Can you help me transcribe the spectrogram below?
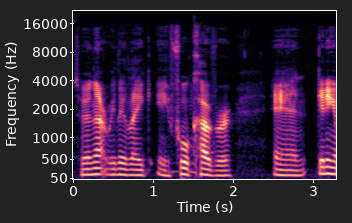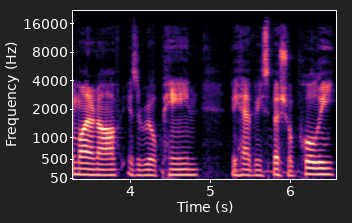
So they're not really like a full cover. And getting them on and off is a real pain. They have a special pulley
